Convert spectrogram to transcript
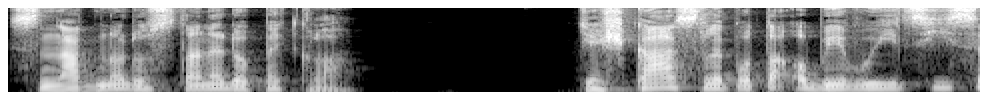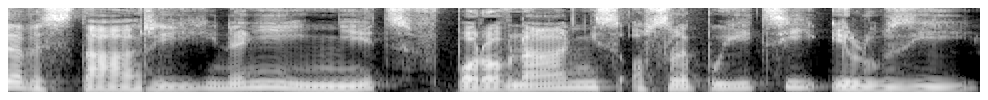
snadno dostane do pekla. Těžká slepota objevující se ve stáří není nic v porovnání s oslepující iluzí,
